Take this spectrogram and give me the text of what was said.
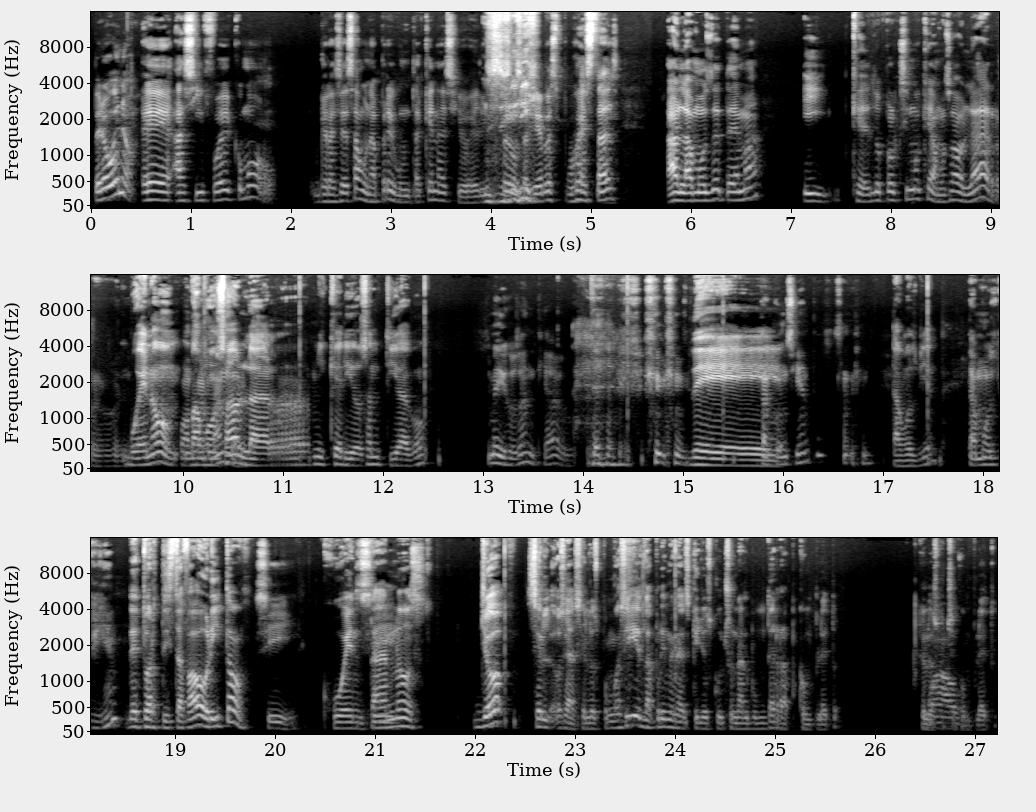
Pero bueno, eh, así fue como, gracias a una pregunta que nació el Sí. preguntas y respuestas, hablamos de tema y ¿qué es lo próximo que vamos a hablar? Bueno, vamos Fernando. a hablar, mi querido Santiago, Me dijo Santiago. ¿Están de... conscientes? ¿Estamos bien? ¿Estamos bien? De tu artista favorito. Sí. Cuéntanos. Yo, se, o sea, se los pongo así, es la primera vez que yo escucho un álbum de rap completo. Que lo Wow. escucho completo.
